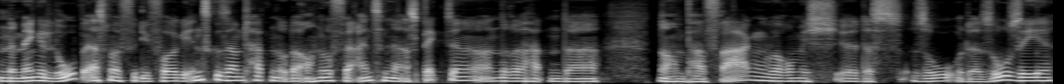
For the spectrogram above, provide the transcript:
eine Menge Lob erstmal für die Folge insgesamt hatten oder auch nur für einzelne Aspekte. Andere hatten da noch ein paar Fragen, warum ich äh, das so oder so sehe.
